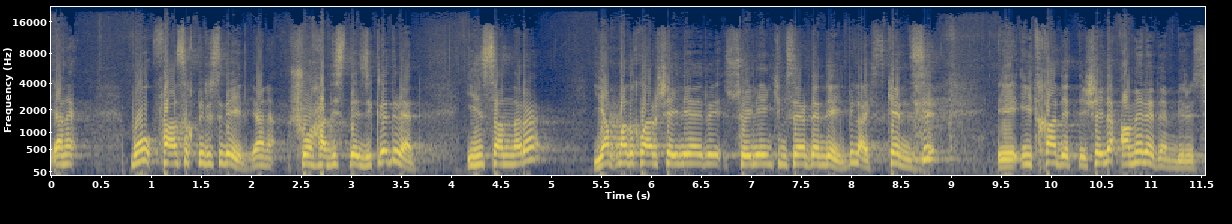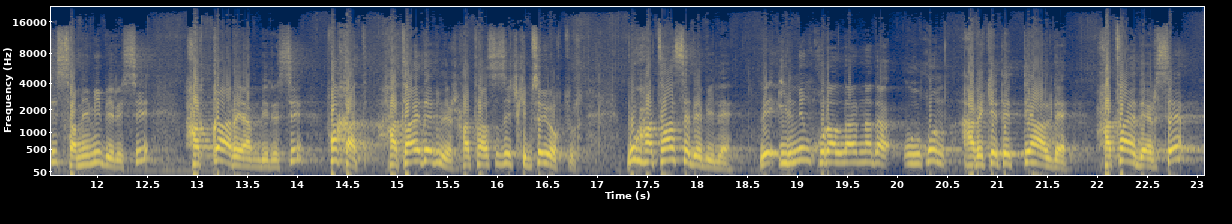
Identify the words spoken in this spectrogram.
yani bu fasık birisi değil. Yani şu hadiste zikredilen insanlara yapmadıkları şeyleri söyleyen kimselerden değil. Bilakis kendisi e, itikad ettiği şeyle amel eden birisi, samimi birisi, hakkı arayan birisi. Fakat hata edebilir. Hatasız hiç kimse yoktur. Bu hata sebebiyle ve ilmin kurallarına da uygun hareket ettiği halde hata ederse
